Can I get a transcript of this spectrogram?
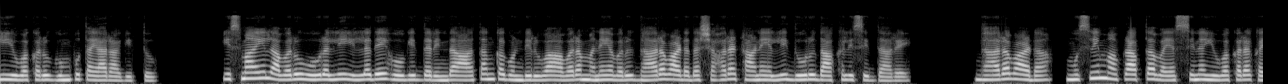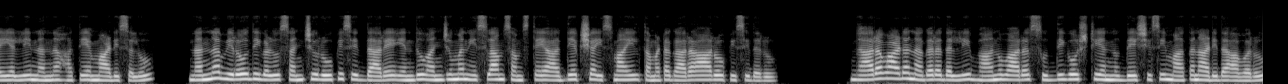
ಈ ಯುವಕರು ಗುಂಪು ತಯಾರಾಗಿತ್ತು. ಇಸ್ಮಾಯಿಲ್ ಅವರು ಊರಲ್ಲಿ ಇಲ್ಲದೇ ಹೋಗಿದ್ದರಿಂದ ಆತಂಕಗೊಂಡಿರುವ ಅವರ ಮನೆಯವರು ಧಾರವಾಡದ ಶಹರ ಠಾಣೆಯಲ್ಲಿ ದೂರು ದಾಖಲಿಸಿದ್ದಾರೆ. ಧಾರವಾಡ, ಮುಸ್ಲಿಂ ಅಪ್ರಾಪ್ತ ವಯಸ್ಸಿನ ಯುವಕರ ಕೈಯಲ್ಲಿ ನನ್ನ ಹತ್ಯೆ ಮಾಡಿಸಲು ನನ್ನ ವಿರೋಧಿಗಳು ಸಂಚು ರೂಪಿಸಿದ್ದಾರೆ ಎಂದು ಅಂಜುಮನ್ ಇಸ್ಲಾಂ ಸಂಸ್ಥೆಯ ಅಧ್ಯಕ್ಷ ಇಸ್ಮಾಯಿಲ್ ತಮಟಗಾರ ಆರೋಪಿಸಿದರು. ಧಾರವಾಡ ನಗರದಲ್ಲಿ ಭಾನುವಾರ ಸುದ್ದಿಗೋಷ್ಠಿಯನ್ನುದ್ದೇಶಿಸಿ ಮಾತನಾಡಿದ ಅವರು,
